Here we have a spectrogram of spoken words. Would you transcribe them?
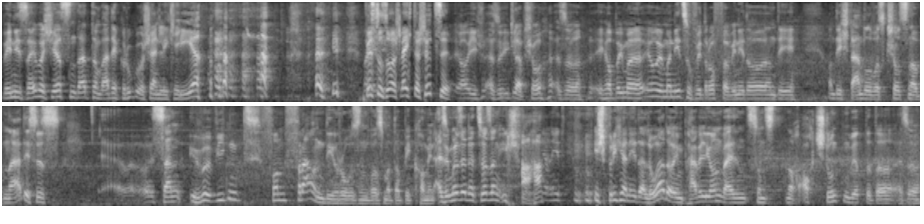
wenn ich selber schießen darf, dann war der Krug wahrscheinlich leer. Bist du so ein schlechter Schütze? Ja, ich, also ich glaube schon. Also ich habe immer, ja, immer nicht so viel getroffen, wenn ich da an die, an die Standel was geschossen habe. Nein, das ist, äh, es sind überwiegend von Frauen die Rosen, was wir da bekommen. Also ich muss ja dazu sagen, ich spreche ja nicht, ich sprich ja nicht allein da im Pavillon, weil sonst nach acht Stunden wird er da, also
